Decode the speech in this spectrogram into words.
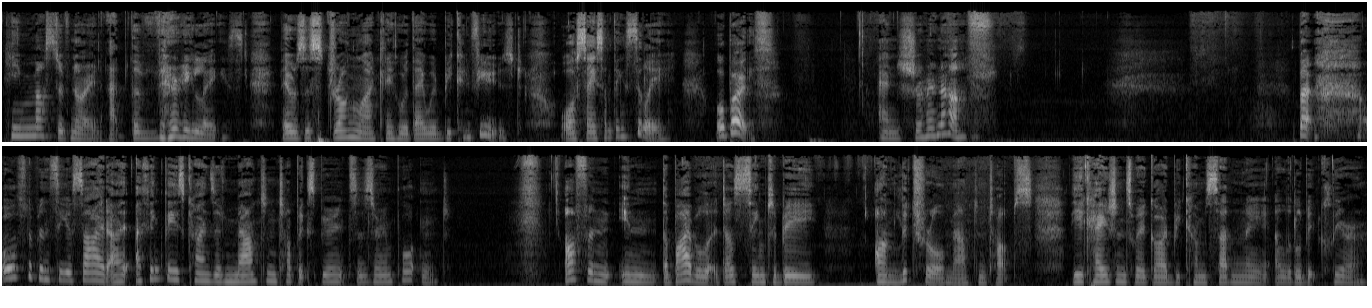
He must have known, at the very least, there was a strong likelihood they would be confused, or say something silly, or both. And sure enough. But all flippancy aside, I, I think these kinds of mountaintop experiences are important. Often in the Bible, it does seem to be on literal mountaintops, the occasions where God becomes suddenly a little bit clearer.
